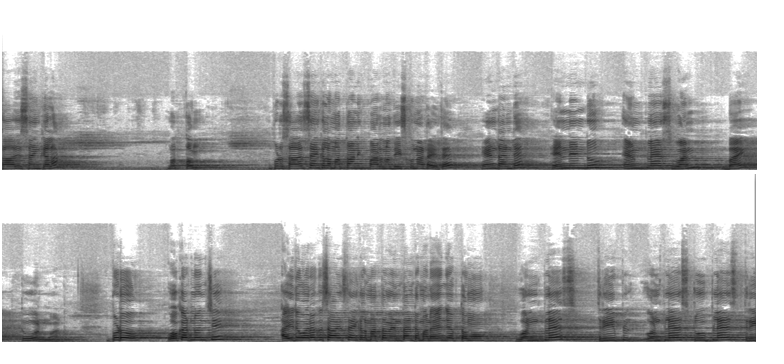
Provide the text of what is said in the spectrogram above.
సహజ సంఖ్యల మొత్తం. ఇప్పుడు సహజ సంఖ్యల మొత్తానికి ఫార్ములా తీసుకున్నట్టయితే ఏంటంటే N into N plus one by two అనమాట ఇప్పుడు ఒకటి నుంచి ఐదు వరకు సహజ సంఖ్యల మొత్తం ఎంత అంటే మనం ఏం చెప్తాము? One plus three one plus two plus three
